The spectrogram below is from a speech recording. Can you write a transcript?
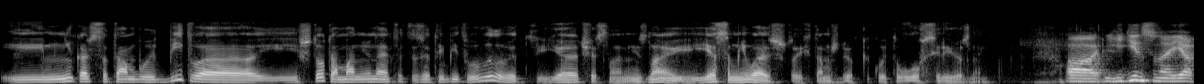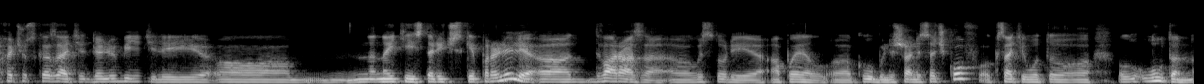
И мне кажется, там будет битва, и что там Ман Юнайтед из этой битвы выловит, я, честно, не знаю. И я сомневаюсь, что их там ждет какой-то улов серьезный. А, единственное, я хочу сказать для любителей а, найти исторические параллели. А, два раза в истории АПЛ клубы лишались очков. Кстати, вот Лутон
